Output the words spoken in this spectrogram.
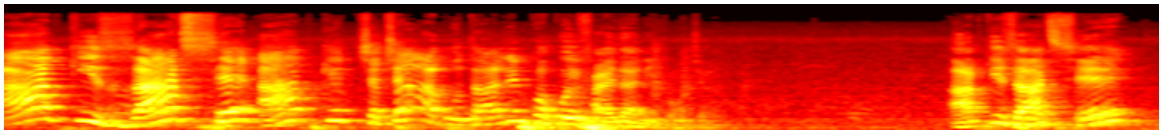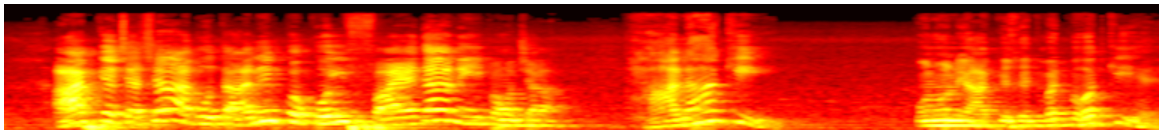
आपकी जात से आपके चचा अबू तालिब को कोई फ़ायदा नहीं पहुँचा। आपकी जात से आपके चचा अबू तालिब को कोई फ़ायदा नहीं पहुँचा। हालाँकि उन्होंने आपकी खिदमत बहुत की है।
